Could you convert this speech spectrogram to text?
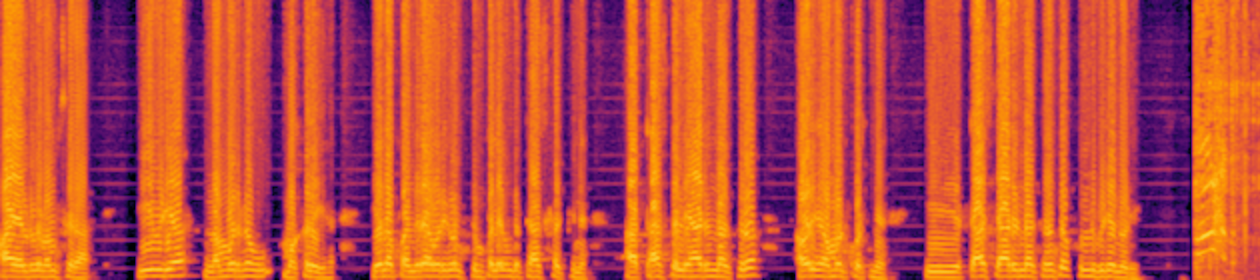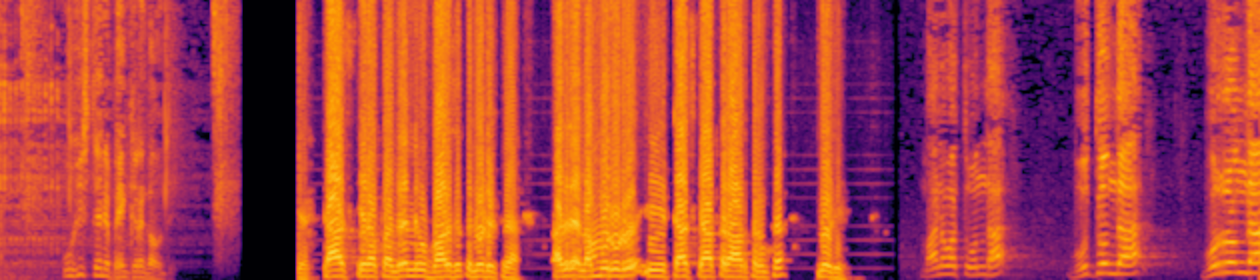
ಆ ಎಲ್ರಿಗೂ ನಮಸ್ಕಾರ ಈ ವಿಡಿಯೋ ನಮ್ಮೂರಿನ ಉ- ಮಕ್ಕಳಿಗೆ ಏನಪ್ಪಾ ಅಂದ್ರೆ ಅವರಿಗೆ ಒಂದು ಸಿಂಪಲ್ ಆಗಿ ಒಂದು ಟಾಸ್ಕ್ ಹಾಕ್ತೀನಿ ಆ ಟಾಸ್ಕ್ ಅಲ್ಲಿ ಯಾರನ್ನ ಹಾಕ್ತಾರೋ ಅವರಿಗೆ ಅಮೌಂಟ್ ಕೊಡ್ತೀನಿ ಈ ಟಾಸ್ಕ್ ಯಾರನ್ನ ಹಾಕ್ತಾರೋ ಅಂತ ಫುಲ್ ವಿಡಿಯೋ ನೋಡಿ ఊహిస్తేనే భయంకరంగా ఉంది ಟಾಸ್ಕ್ ಏನಪ್ಪಾ ಅಂದ್ರೆ ನೀವು ಬಹಳ ಸತಿ ನೋಡಿರ್ತೀರ ಆದ್ರೆ ನಮ್ಮೂರ್ ಹುಡುಗರು ಈ ಟಾಸ್ಕ್ ಯಾವ ತರ ಆಡ್ತಾರಂತ ನೋಡಿ మానవత్వం ఉందా బుద్ధి ఉందా బుర్ర ఉందా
